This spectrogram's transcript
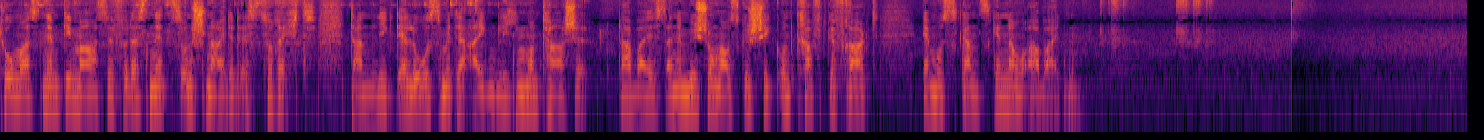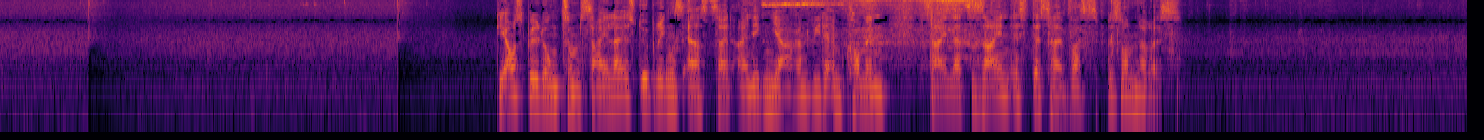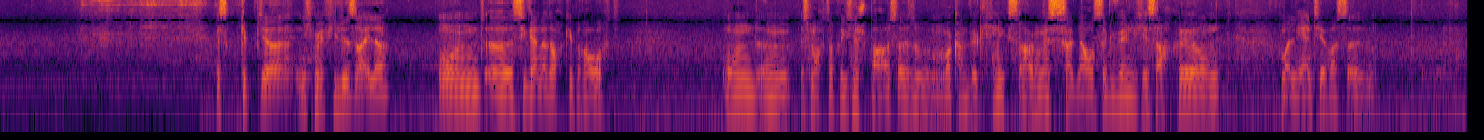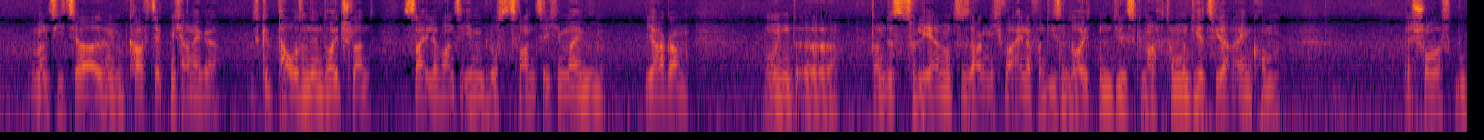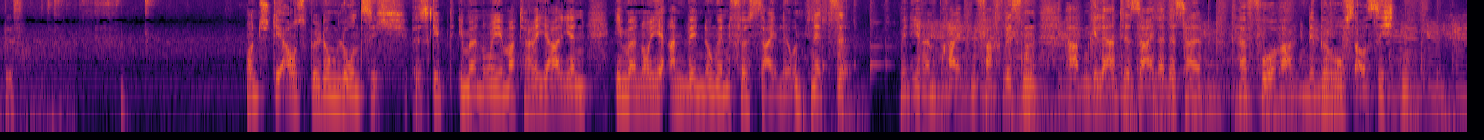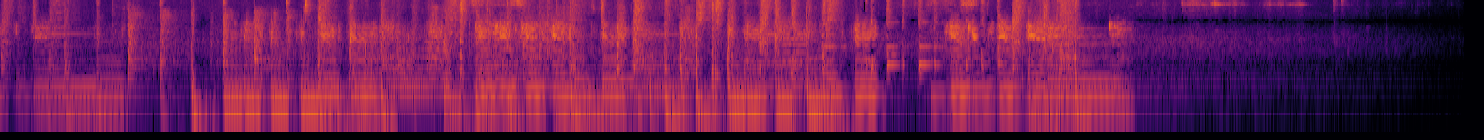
Thomas nimmt die Maße für das Netz und schneidet es zurecht. Dann legt er los mit der eigentlichen Montage. Dabei ist eine Mischung aus Geschick und Kraft gefragt. Er muss ganz genau arbeiten. Die Ausbildung zum Seiler ist übrigens erst seit einigen Jahren wieder im Kommen. Seiler zu sein ist deshalb was Besonderes. Es gibt ja nicht mehr viele Seiler und äh, sie werden halt auch gebraucht. Und ähm, es macht auch riesen Spaß, also man kann wirklich nichts sagen. Es ist halt eine außergewöhnliche Sache und man lernt hier was. Also man sieht es ja, ähm, Kfz-Mechaniker, es gibt Tausende in Deutschland. Seile waren es eben bloß 20 in meinem Jahrgang. Und äh, dann das zu lernen und zu sagen, ich war einer von diesen Leuten, die das gemacht haben und die jetzt wieder reinkommen, ist schon was Gutes. Und die Ausbildung lohnt sich. Es gibt immer neue Materialien, immer neue Anwendungen für Seile und Netze. Mit ihrem breiten Fachwissen haben gelernte Seiler deshalb hervorragende Berufsaussichten.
